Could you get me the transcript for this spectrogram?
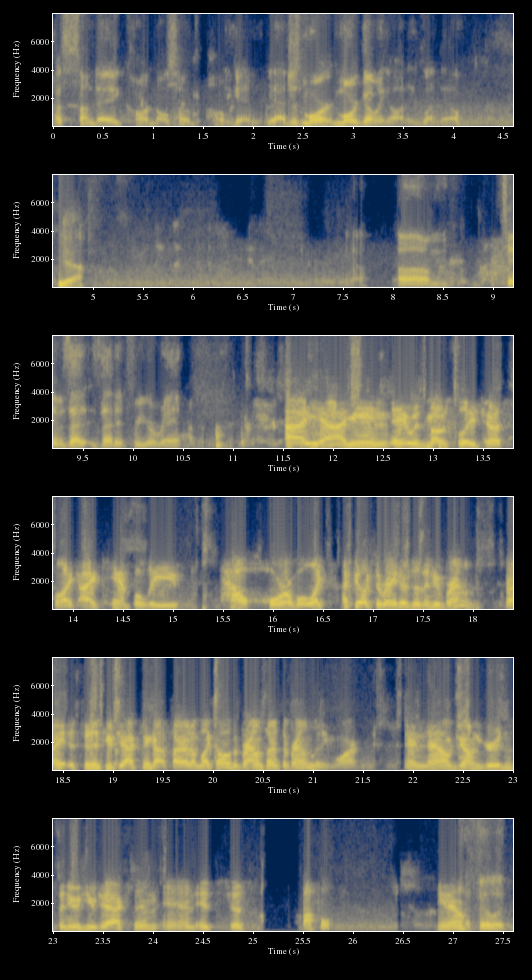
a Sunday Cardinals home, home game. Yeah, just more more going on in Glendale. Yeah. Um, Tim, is that is that it for your rant? Uh, yeah, I mean, it was mostly just like I can't believe how horrible. Like, I feel like the Raiders are the new Browns, right? As soon as Hue Jackson got fired, I'm like, oh, the Browns aren't the Browns anymore. And now Jon Gruden's the new Hue Jackson, and it's just awful. You know? I feel it.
